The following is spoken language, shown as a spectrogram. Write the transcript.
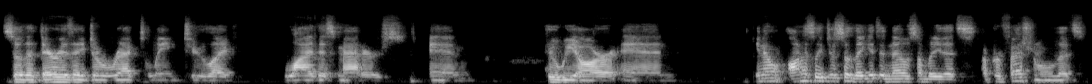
so that there is a direct link to like why this matters and who we are and you know honestly just so they get to know somebody that's a professional that's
